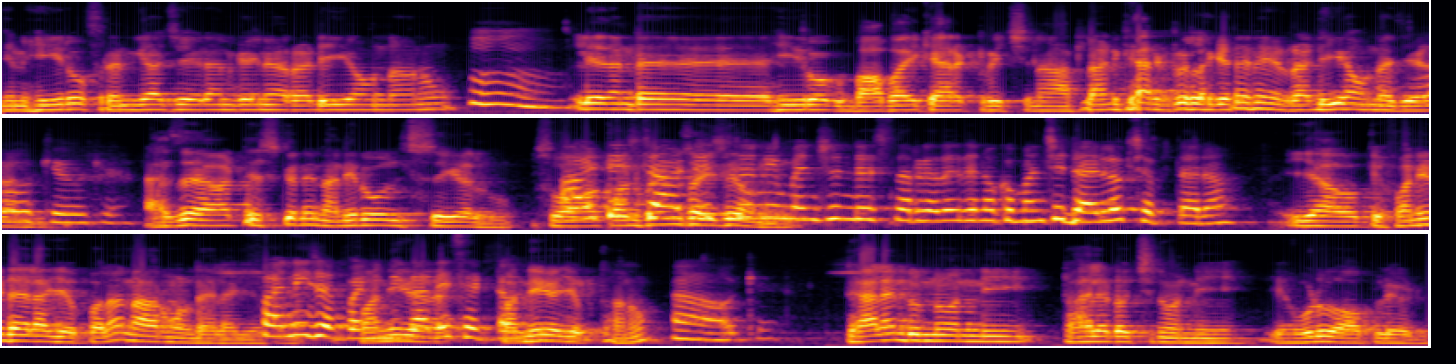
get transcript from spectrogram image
నేను హీరో ఫ్రెండ్గా చేయడానికైనా రెడీగా ఉన్నాను. లేదంటే హీరోకి బాబాయ్ క్యారెక్టర్ ఇచ్చిన అట్లాంటి క్యారెక్టర్లకైనా నేను రెడీగా ఉన్నా చేయడానికి. యాజ్ ఏ ఆర్టిస్ట్గా నేను అన్ని రోల్స్ చేయగలను. సో ఆ ఆర్టిస్ట్ కాన్ఫిడెన్స్ అయితే ఆర్టిస్ట్ మెన్షన్ చేస్తున్నారు కదా ఏదైనా ఒక మంచి డైలాగ్ చెప్తారా? యా ఓకే ఫనీ డైలాగ్ చెప్పాలా? నార్మల్ డైలాగ్ Funny చెప్పండి, ఫన్నీగా. చెప్తాను. టాలెంట్ ఉన్నవన్నీ టాయిలెట్ వచ్చినవన్నీ ఎవడు ఆపలేడు.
